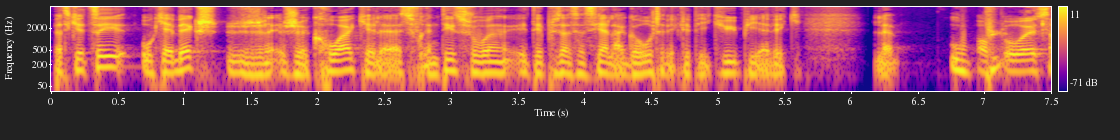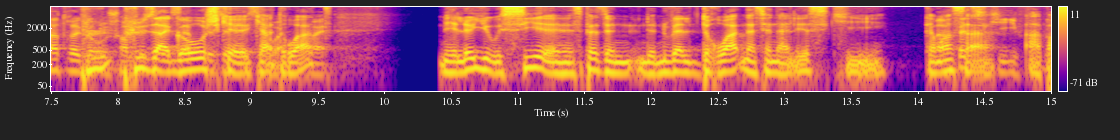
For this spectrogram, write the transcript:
parce que, tu sais, au Québec, je, je- crois que la souveraineté souvent était plus associée à la gauche avec le PQ, puis avec. La, ou plus- ouais, à gauche qu'à droite. ouais. mais là, il y a aussi une espèce de, de nouvelle droite nationaliste qui commence en fait, à, faut-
